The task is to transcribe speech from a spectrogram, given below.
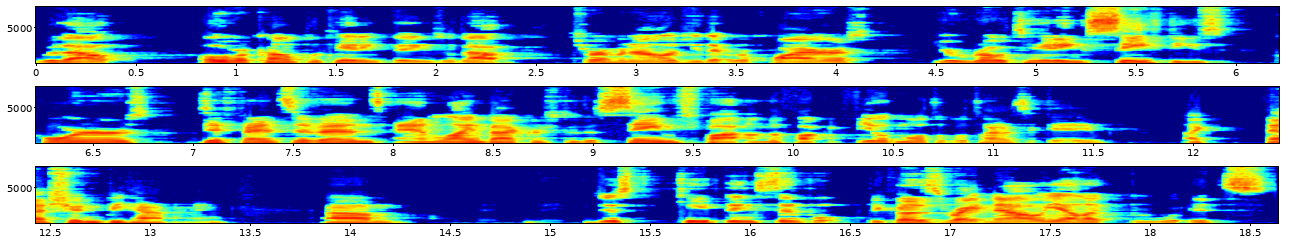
without overcomplicating things, without terminology that requires you're rotating safeties, corners, defensive ends, and linebackers to the same spot on the fucking field multiple times a game. Like that shouldn't be happening. Um, just keep things simple because right now, yeah, like it's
